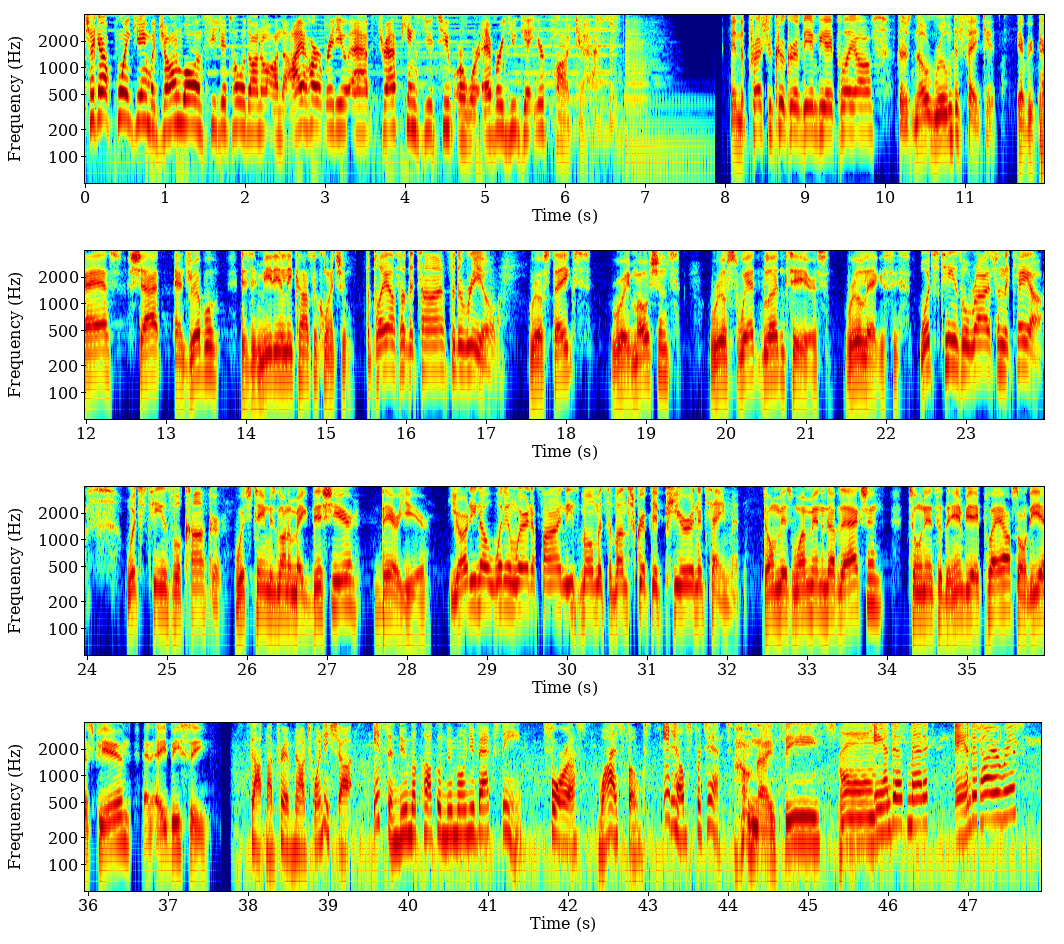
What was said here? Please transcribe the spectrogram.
Check out Point Game with John Wall and CJ Toledano on the iHeartRadio app, DraftKings YouTube, or wherever you get your podcasts. In the pressure cooker of the NBA playoffs, there's no room to fake it. Every pass, shot, and dribble is immediately consequential. The playoffs are the time for the real. Real stakes, real emotions, real sweat, blood, and tears, real legacies. Which teams will rise from the chaos? Which teams will conquer? Which team is going to make this year their year? You already know when and where to find these moments of unscripted, pure entertainment. Don't miss one minute of the action. Tune into the NBA playoffs on ESPN and ABC. Got my Prevnar 20 shot. It's a pneumococcal pneumonia vaccine. For us, wise folks, it helps protect. I'm 19, strong, and asthmatic, and at higher risk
